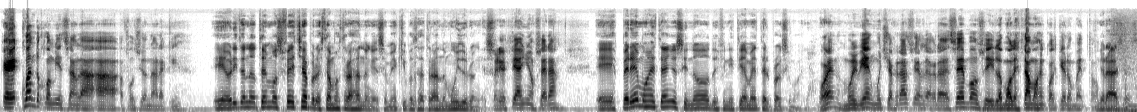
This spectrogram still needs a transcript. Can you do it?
Que, ¿Cuándo comienzan la- a, a funcionar aquí? Eh, ahorita no tenemos fecha, pero estamos trabajando en eso. Mi equipo está trabajando muy duro en eso. Pero este año será. Eh, esperemos este año, si no, definitivamente el próximo año. Bueno, muy bien, muchas gracias, le agradecemos y lo molestamos en cualquier momento. Gracias.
